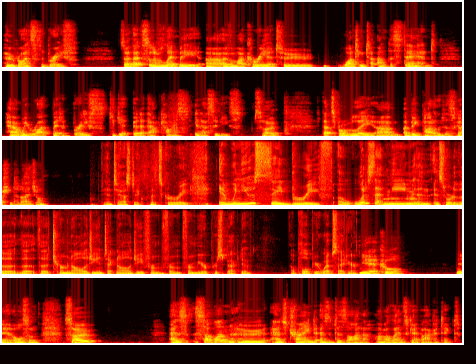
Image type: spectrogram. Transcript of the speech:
Who writes the brief? So that sort of led me uh, over my career to wanting to understand how we write better briefs to get better outcomes in our cities. So that's probably um, a big part of the discussion today, John. Fantastic. That's great. And when you say brief, uh, what does that mean mm-hmm. in, in, sort of the, the, the terminology and technology from, from, from your perspective? I'll pull up your website here. Yeah, cool. Yeah, awesome. So, as someone who has trained as a designer, I'm a landscape architect.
